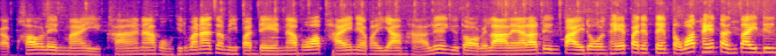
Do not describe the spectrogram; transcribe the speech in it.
กลับเข้าเลนมาอีกครั้งนะ ผมคิดว่าน่าจะมีประเด็นนะ เพราะว่าไพ่เนี่ยพยายามหาเรื่องอยู่ตลอดเวลาเลยแล้วดึงไปโดนเทสไปเต็มๆแต่ว่าเทสตัดใจดึง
